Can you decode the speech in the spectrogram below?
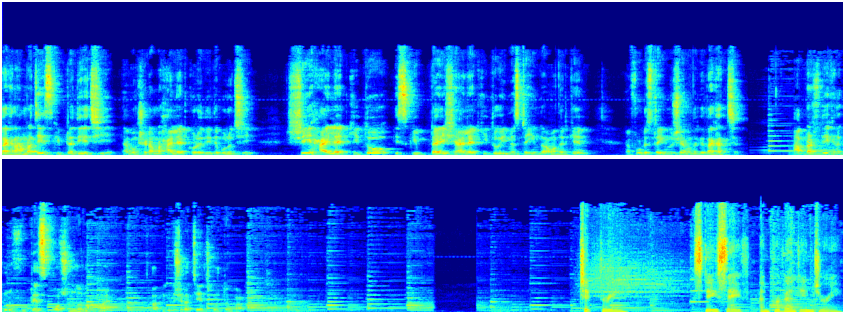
দেখেন আমরা যে স্ক্রিপ্টটা দিয়েছি এবং সেটা আমরা হাইলাইট করে দিতে বলেছি, সেই হাইলাইট কিতো স্ক্রিপ্টটাই সেই হাইলাইট কিতো ইমেজটাই কিন্তু আমাদেরকে ফুটেজটা কিন্তু সে আমাদেরকে দেখাচ্ছে। আপনার যদি এখানে কোনো ফুটেজ পছন্দ না হয়, আপনি কিন্তু সেটা চেঞ্জ করতে পারেন Tip 3. Stay safe and prevent injury.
